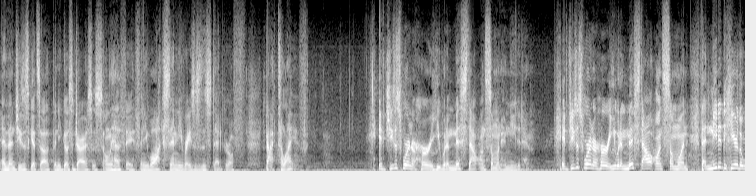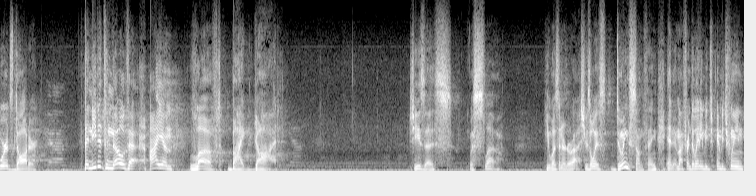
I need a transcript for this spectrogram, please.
And then Jesus gets up and he goes to Jairus, says, Only have faith. And he walks in and he raises this dead girl back to life. If Jesus were in a hurry, he would have missed out on someone who needed him. If Jesus were in a hurry, he would have missed out on someone that needed to hear the words daughter, that needed to know that I am loved by God. Jesus was slow. He wasn't in a rush. He was always doing something. And my friend Delaney, in between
